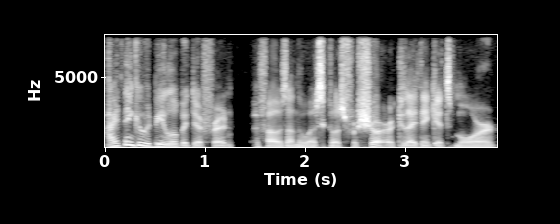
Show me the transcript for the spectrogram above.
I think it would be a little bit different if i was on the west coast for sure because i think it's more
